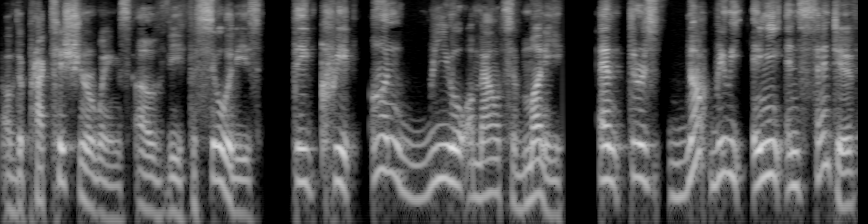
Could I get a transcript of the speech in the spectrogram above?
of the practitioner wings, of the facilities, they create unreal amounts of money. And there's not really any incentive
